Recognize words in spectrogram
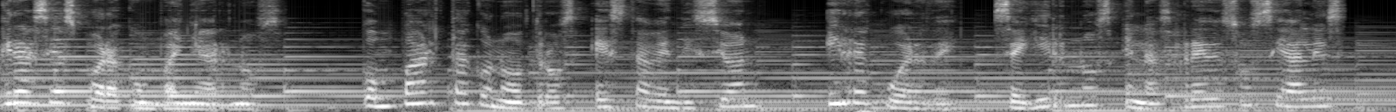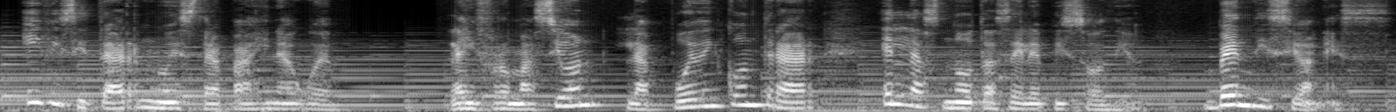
Gracias por acompañarnos. Comparta con otros esta bendición y recuerde seguirnos en las redes sociales y visitar nuestra página web la información la puede encontrar en las notas del episodio. Bendiciones.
